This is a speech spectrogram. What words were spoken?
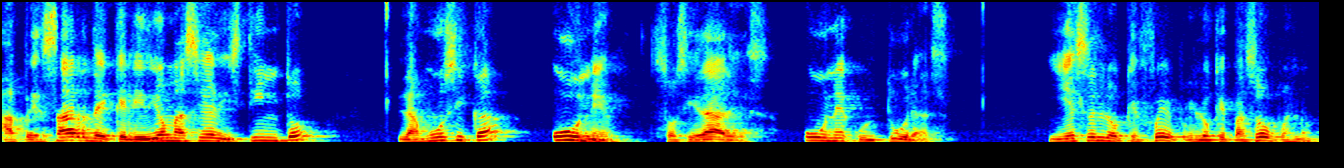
a pesar de que el idioma sea distinto, la música une sociedades, une culturas. Y eso es lo que fue, lo que pasó, pues, ¿no?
